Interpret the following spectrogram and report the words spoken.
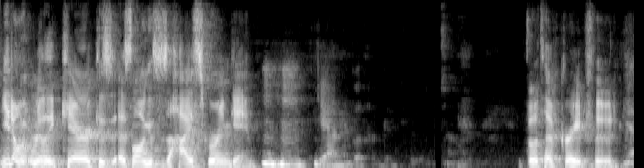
you don't really care because as long as it's a high scoring game, hmm Yeah, both have good both have great food. Yeah.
